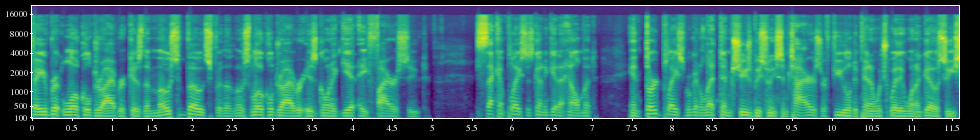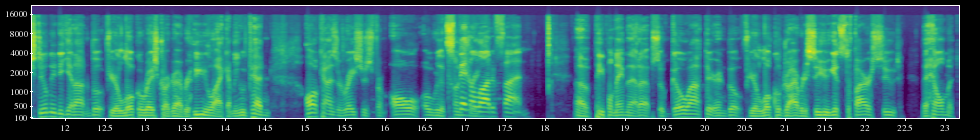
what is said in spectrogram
favorite local driver because the most votes for the most local driver is going to get a fire suit. Second place is going to get a helmet, In third place, we're going to let them choose between some tires or fuel, depending on which way they want to go. So you still need to get out and vote for your local race car driver who you like. I mean, we've had all kinds of racers from all over the It's country. It's been a lot of fun. uh, people name that up. So go out there and vote for your local driver to see who gets the fire suit, the helmet,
